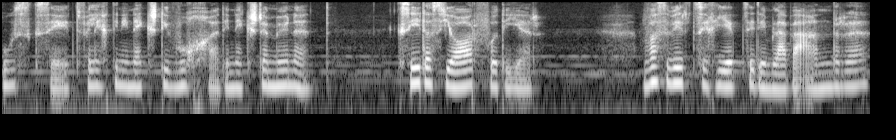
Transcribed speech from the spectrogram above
aussieht, vielleicht deine nächste Woche, die nächsten Monate. Sieh das Jahr von dir. Was wird sich jetzt in deinem Leben ändern,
